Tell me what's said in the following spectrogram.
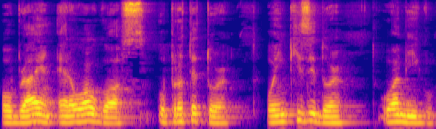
O'Brien era o algoz, o protetor, o inquisidor, o amigo.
